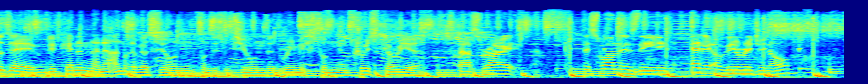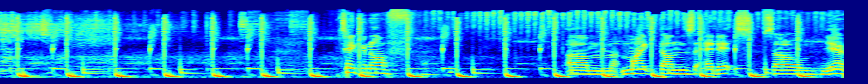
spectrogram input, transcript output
Today. Wir kennen eine andere Version von diesem Tune, den Remix von Chris Career. That's right. This one is the edit of the original. Taken off um, Mike Dunn's edits. So, yeah,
